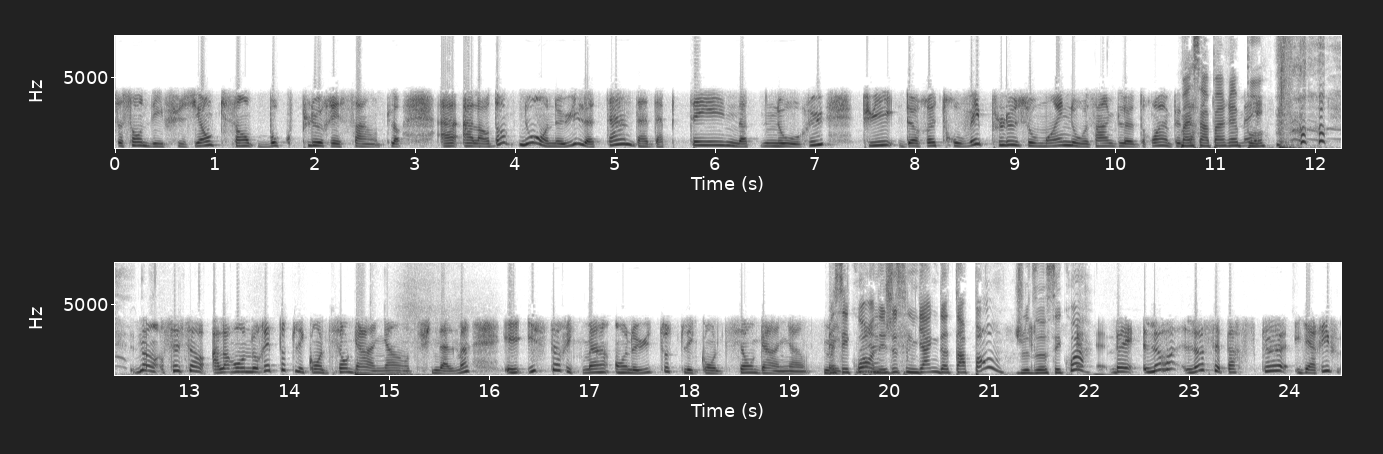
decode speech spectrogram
ce sont des fusions qui sont beaucoup plus récentes. À- Alors donc, nous, on a eu le temps d'adapter notre- nos rues, puis de retrouver plus ou moins nos angles droits un peu Ben, ça paraît Mais- pas. non, c'est ça. Alors, on aurait toutes les conditions gagnantes, finalement. Et historiquement, on a eu toutes les conditions gagnantes. Mais c'est quoi? On est juste une gang de tapons? Je veux dire, c'est quoi? ben là, là, c'est parce que il arrive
